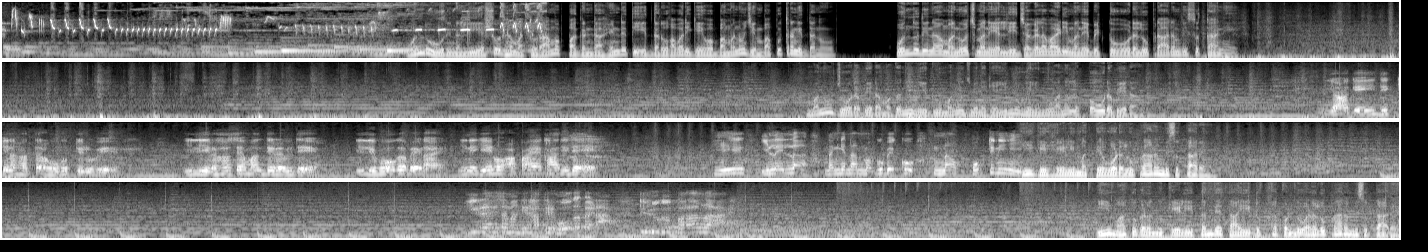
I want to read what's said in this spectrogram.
ಒಂದು ಊರಿನಲ್ಲಿ ಯಶೋಧ ಮತ್ತು ರಾಮಪ್ಪ ಗಂಡ ಹೆಂಡತಿ ಇದ್ದರು ಅವರಿಗೆ ಒಬ್ಬ ಮನೋಜ್ ಎಂಬ ಪುತ್ರನಿದ್ದನು. ಒಂದು ದಿನ ಮನೋಜ್ ಮನೆಯಲ್ಲಿ ಜಗಳವಾಡಿ ಮನೆ ಬಿಟ್ಟು ಓಡಲು ಪ್ರಾರಂಭಿಸುತ್ತಾನೆ. ಮನೋಜ್ ಓಡಬೇಡ ಮಗನೇ ನೀನು ಮನೋಜ್ ಮನೆಗೆ ಇನ್ನೊಮ್ಮೆ ಇನ್ನು ಅನಲಪ್ಪ ಓಡಬೇಡ. ಯಾಕೆ ಈ ದಿಕ್ಕಿನ ಹತ್ತಿರ ಹೋಗುತ್ತಿರುವೆ? ಇಲ್ಲಿ ರಹಸ್ಯ ಮಂದಿರವಿದೆ ಇಲ್ಲಿ ಹೋಗಬೇಡ ನಿನಗೇನು ಅಪಾಯ ಕಾದಿದೆ? ಏ ಇಲ್ಲ ಇಲ್ಲ ನನಗೆ ನನ್ನ ಮಗು ಬೇಕು ನಾ ಹೋಗ್ತೀನಿ. ಹೀಗೆ ಹೇಳಿ ಮತ್ತೆ ಓಡಲು ಪ್ರಾರಂಭಿಸುತ್ತಾರೆ. ಈ ರಹಸ್ಯ ಮಂದಿರ ಹತ್ತಿರ ಹೋಗಬೇಡ, ತಿರುಗು ಬರಲ್ಲ. ಈ ಮಾತುಗಳನ್ನು ಕೇಳಿ ತಂದೆ ತಾಯಿ ದುಃಖಕೊಂಡು ಅಳಲು ಪ್ರಾರಂಭಿಸುತ್ತಾರೆ.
